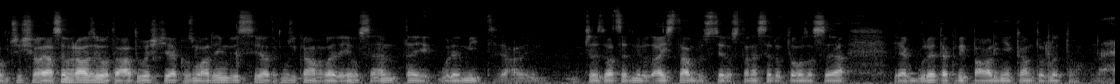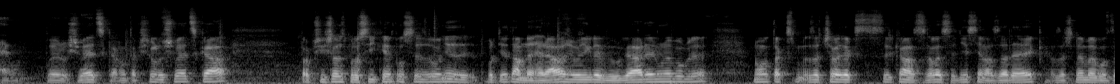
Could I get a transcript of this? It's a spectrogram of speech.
on přišel, já jsem hrál s jeho tátu ještě jako s mladým kdysi a tak mu říkám, hele, dej ho sem, tady bude mít, já nevím, přes 20 minut ice tam, prostě dostane se do toho zase a jak bude, tak vypálí někam tohleto. Ne, on půjde do Švédska, no tak šel do Švédska, pak přišel s Prosíkem po sezóně, protože tam nehrál, že jo, někde v Bulgárienu nebo kde, no tak jsme začali, jak si říkám, hele, sedni si na zadek a začneme od,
